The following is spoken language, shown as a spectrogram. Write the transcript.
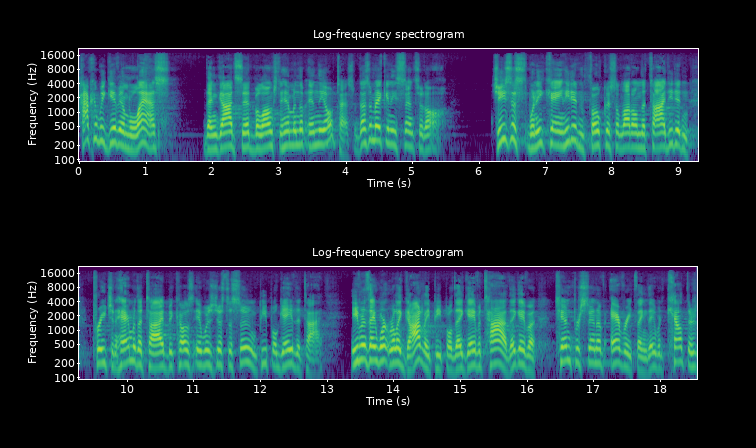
How can we give him less than God said belongs to him in the, in the Old Testament? Doesn't make any sense at all. Jesus, when he came, he didn't focus a lot on the tithe. He didn't preach and hammer the tithe because it was just assumed people gave the tithe. Even if they weren't really godly people, they gave a tithe. They gave a 10% of everything. They would count their,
